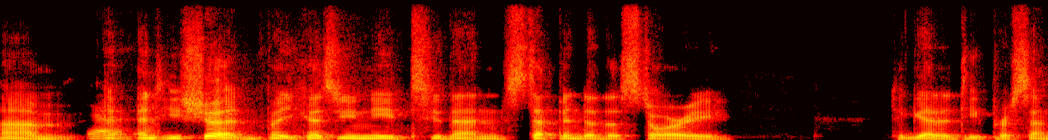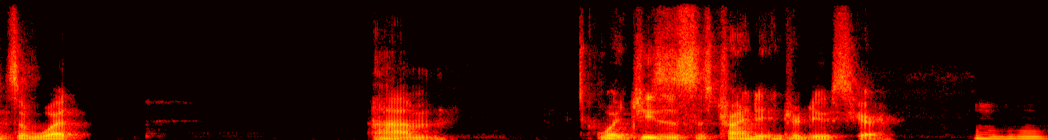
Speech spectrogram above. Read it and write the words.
Um, Yeah. and he should, but because you need to then step into the story to get a deeper sense of what um, what Jesus is trying to introduce here. Mhm.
